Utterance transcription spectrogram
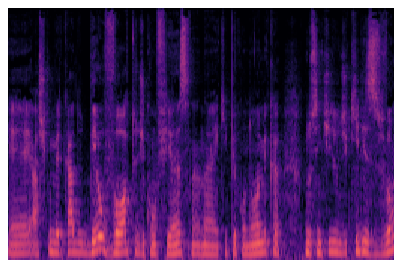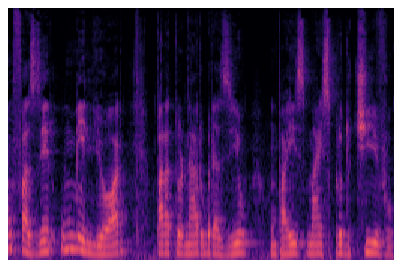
é, acho que o mercado deu voto de confiança na, na, equipe econômica, no sentido de que eles vão fazer o melhor para tornar o Brasil um país mais produtivo,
